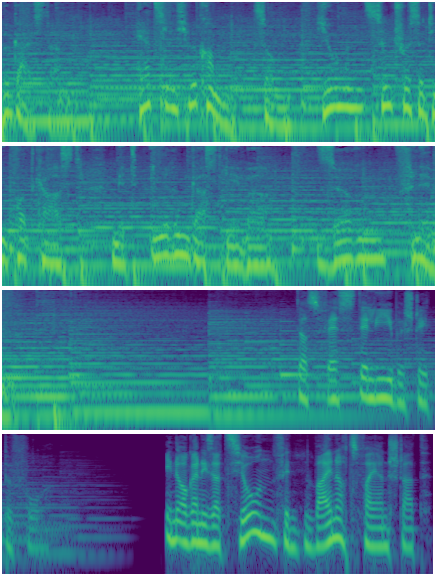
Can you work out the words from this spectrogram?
begeistern. Herzlich willkommen zum Human Centricity Podcast mit Ihrem Gastgeber Sören Flimm. Das Fest der Liebe steht bevor. In Organisationen finden Weihnachtsfeiern statt.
